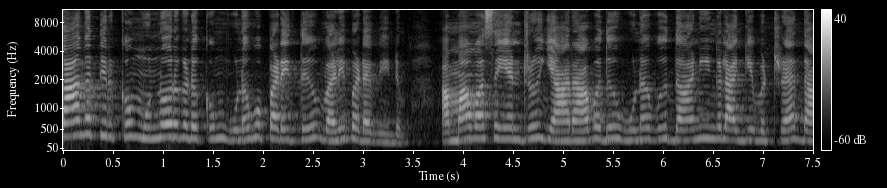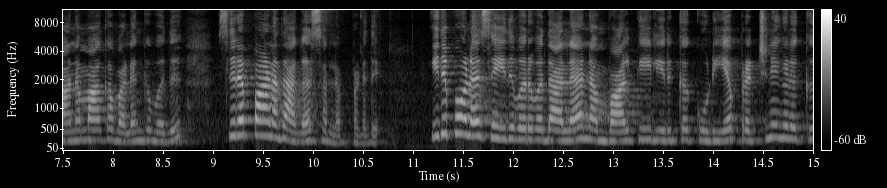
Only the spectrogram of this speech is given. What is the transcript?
காகத்திற்கும் முன்னோர்களுக்கும் உணவு படைத்து வழிபட வேண்டும். அமாவாசையன்று யாராவது உணவு தானியங்கள் ஆகியவற்றை தானமாக வழங்குவது சிறப்பானதாக சொல்லப்படுது. இதுபோல் செய்து வருவதால் நம் வாழ்க்கையில் இருக்கக்கூடிய பிரச்சனைகளுக்கு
